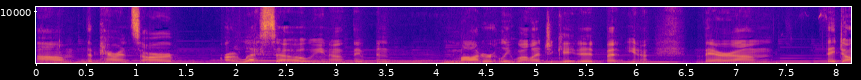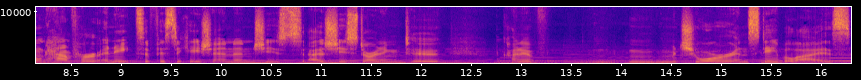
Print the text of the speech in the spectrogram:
Um, the parents are are less so. You know, they've been moderately well educated, but you know, they're um, they don't have her innate sophistication, and she's as she's starting to kind of m- mature and stabilize,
